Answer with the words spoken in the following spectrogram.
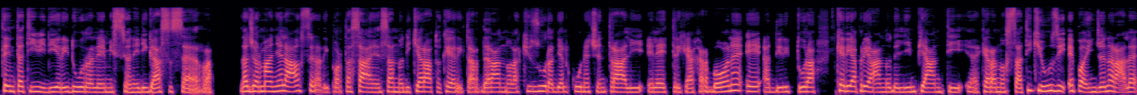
tentativi di ridurre le emissioni di gas serra. La Germania e l'Austria, riporta Science, hanno dichiarato che ritarderanno la chiusura di alcune centrali elettriche a carbone e addirittura che riapriranno degli impianti eh, che erano stati chiusi e poi in generale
